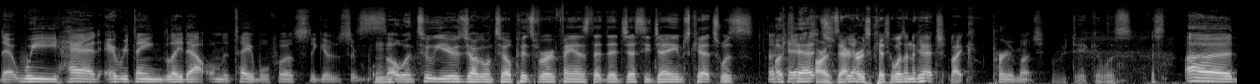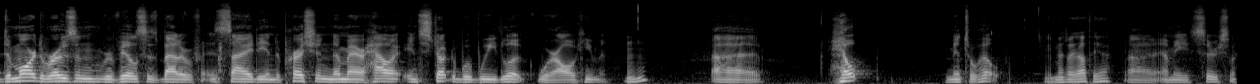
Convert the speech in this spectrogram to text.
that we had everything laid out on the table for us to go to the Super Bowl. So in two years, y'all gonna tell Pittsburgh fans that that Jesse James catch was A a, catch. catch? or Zach Yeah. Ertz catch It wasn't a catch. Like, Pretty much. Ridiculous. Uh, DeMar DeRozan reveals his battle with anxiety and depression. No matter how instructable we look, we're all human. Mhm. Uh, help, mental health. you mental health, yeah. Uh, I mean, seriously.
